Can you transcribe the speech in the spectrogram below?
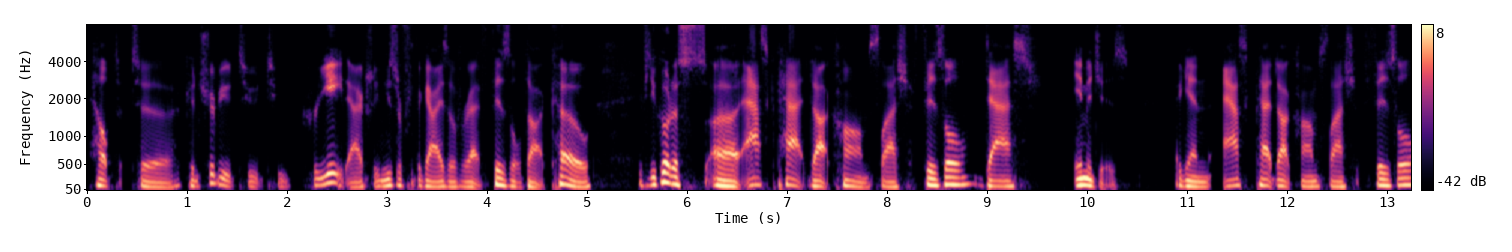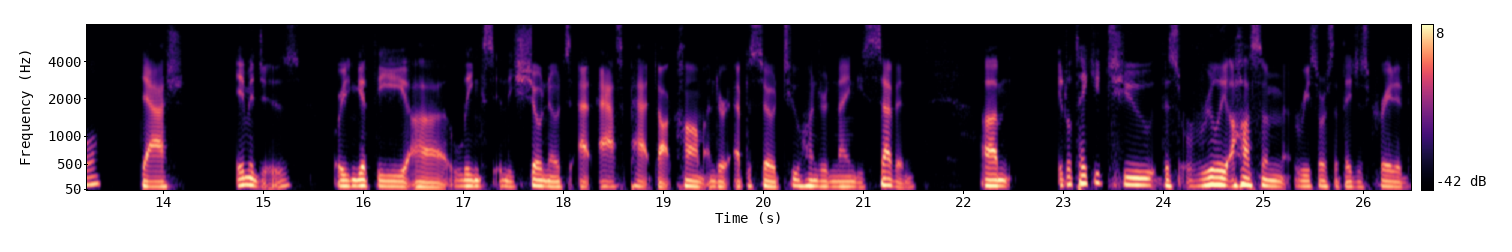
helped to contribute to, to create, actually. These are for the guys over at fizzle.co. If you go to uh, askpat.com slash fizzle dash images, again, askpat.com slash fizzle dash images, or you can get the uh, links in the show notes at askpat.com under episode 297. Um, it'll take you to this really awesome resource that they just created.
